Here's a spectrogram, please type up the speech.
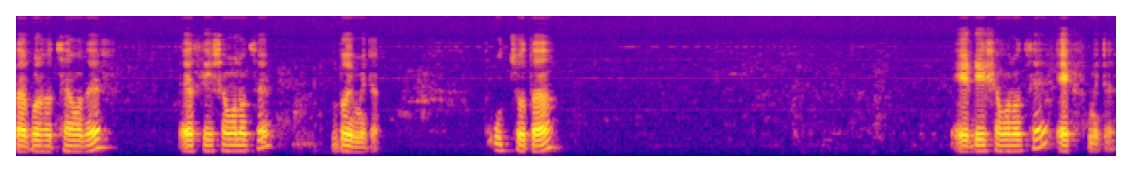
তারপর হচ্ছে আমাদের এসি সমান হচ্ছে দুই মিটার। উচ্চতা এডি সমান হচ্ছে এক্স মিটার।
